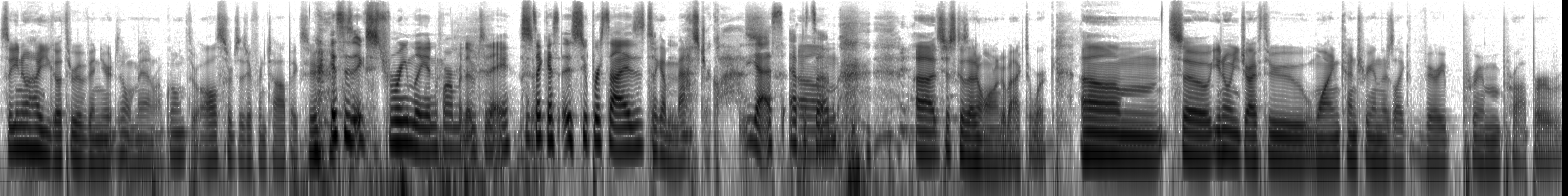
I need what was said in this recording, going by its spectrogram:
so you know how you go through a vineyard. Oh man, I'm going through all sorts of different topics here. This is extremely informative today. It's like a, a supersized It's like a master class. yes episode. Um, uh, it's just because I don't want to go back to work. Um, so you know when you drive through wine country and there's like very prim, proper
